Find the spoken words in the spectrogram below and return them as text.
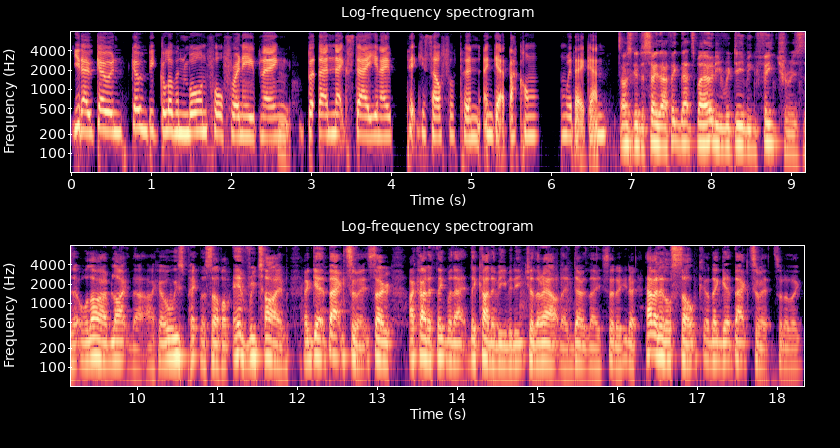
you know go and go and be glum and mournful for an evening mm. but then next day you know pick yourself up and, and get back on with it again i was going to say that i think that's my only redeeming feature is that although i'm like that i can always pick myself up every time and get back to it so i kind of think with that they kind of even each other out then don't they sort of you know have a little sulk and then get back to it sort of thing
